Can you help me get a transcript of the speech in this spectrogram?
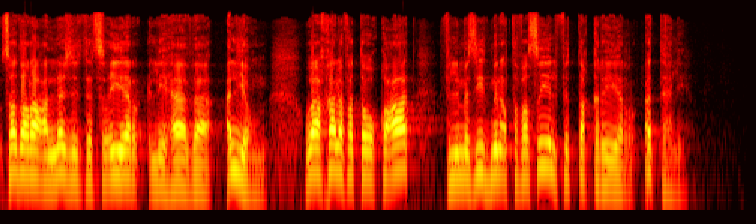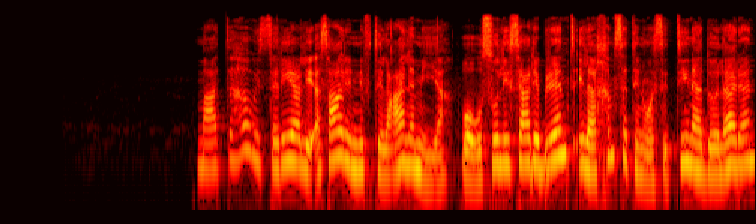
صدر عن لجنة التسعير لهذا اليوم. وخالف التوقعات في المزيد من التفاصيل في التقرير التالي. مع التهاوي السريع لأسعار النفط العالمية ووصول سعر برنت إلى 65 دولارا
